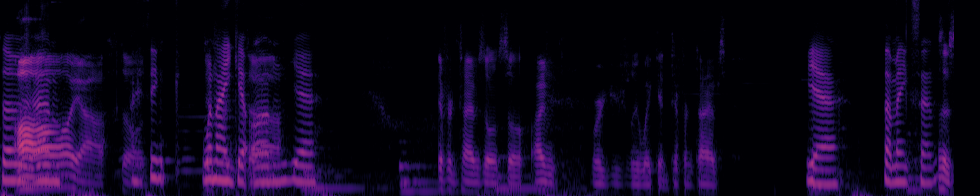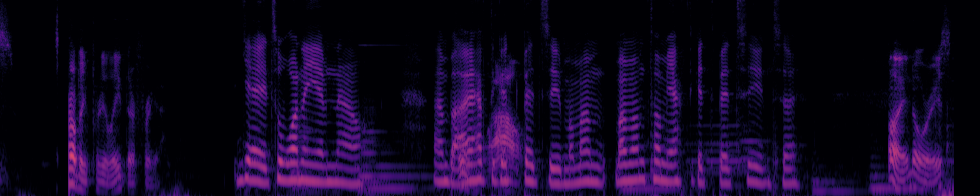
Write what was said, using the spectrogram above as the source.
so oh um, yeah, so I think when I get uh, on, yeah, different time zone. So I'm we're usually awake at different times. yeah, that makes sense. It's, probably pretty late there for you. Yeah, it's 1 a.m. now. Um, but I Oh, have to go wow. to bed soon. My mum, my mum told me I have to get to bed soon, so Oh, no worries.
